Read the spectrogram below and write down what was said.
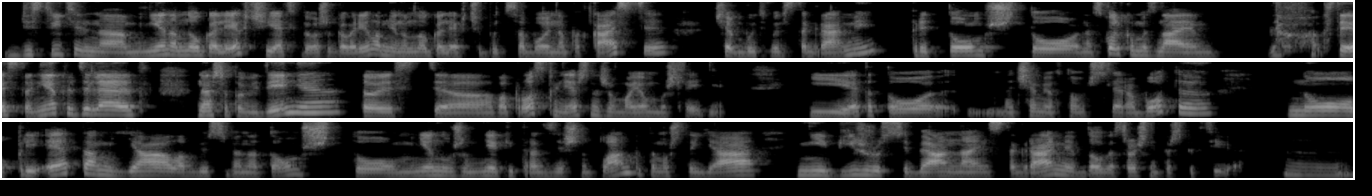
действительно мне намного легче, я тебе уже говорила, мне намного легче быть собой на подкасте, чем быть в Инстаграме, при том, что, насколько мы знаем, обстоятельства не определяют наше поведение, то есть э, вопрос, конечно же, в моем мышлении. И это то, над чем я в том числе работаю но при этом я ловлю себя на том, что мне нужен некий транзишн план, потому что я не вижу себя на Инстаграме в долгосрочной перспективе. Mm.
